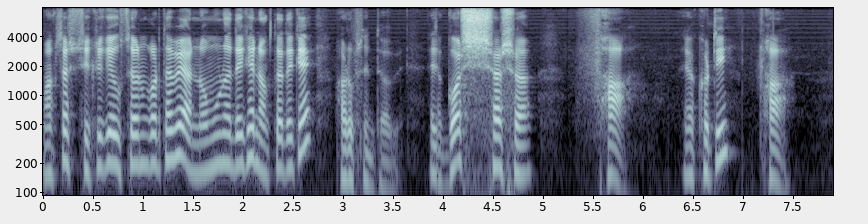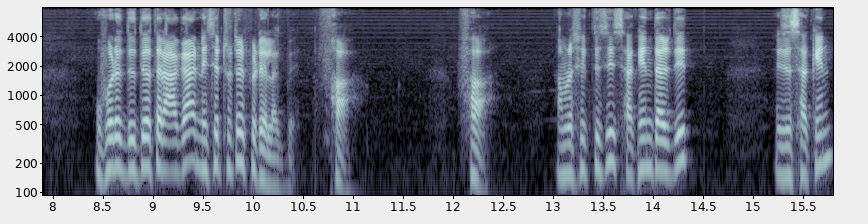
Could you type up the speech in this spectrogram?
মাকসা শিখরিকে উচ্চারণ করতে হবে আর নমুনা দেখে নক্তা দেখে হরফ চিনতে হবে। গসা ফা একটি ফা। উপরে দ্বিতীয়তের আগা নিচে ঠোঁটের পেটে লাগবে। ফা ফা। আমরা শিখতেছি সাকিন তাজদিদ, এই যে সাকিন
